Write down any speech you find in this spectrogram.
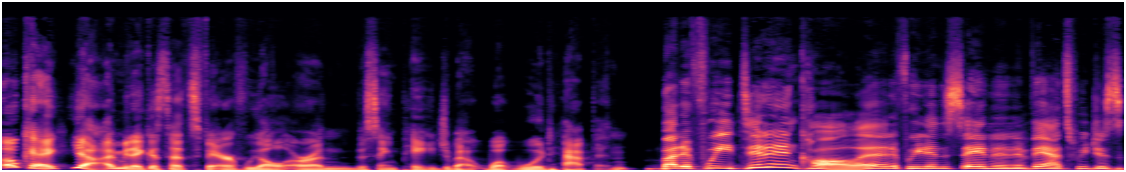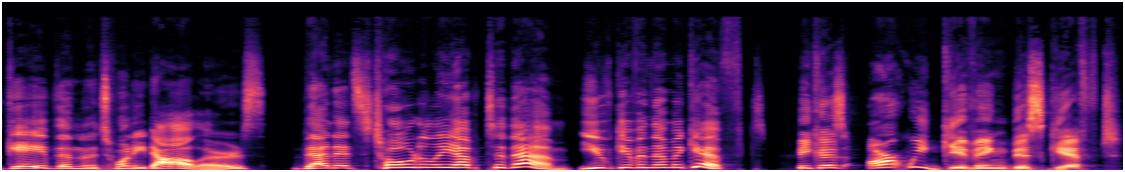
okay, yeah, I mean, I guess that's fair if we all are on the same page about what would happen. but if we didn't call it, if we didn't say it in advance, we just gave them the $20, then it's totally up to them. You've given them a gift. Because aren't we giving this gift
